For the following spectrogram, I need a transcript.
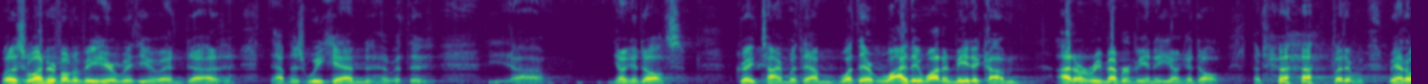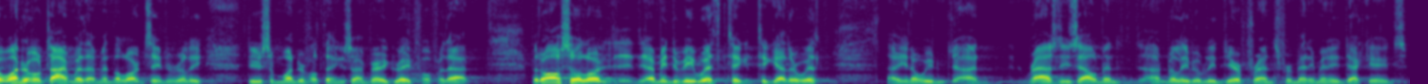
Well, it's wonderful to be here with you and uh, have this weekend with the uh, young adults. Great time with them. What they're, why they wanted me to come, I don't remember being a young adult. but it, we had a wonderful time with them, and the Lord seemed to really do some wonderful things. So I'm very grateful for that. But also, Lord, I mean, to be with to, together with, uh, you know, we uh, Rasney Zelman, unbelievably dear friends for many, many decades.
